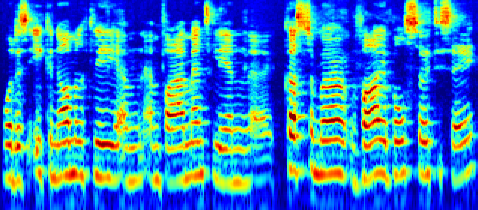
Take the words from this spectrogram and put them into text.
what is economically and environmentally and uh, customer viable, so to say.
